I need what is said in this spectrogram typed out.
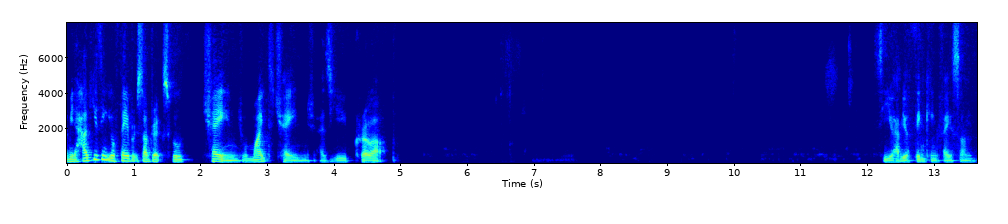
I mean, how do you think your favorite subjects will change or might change as you grow up? See, you have your thinking face on.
